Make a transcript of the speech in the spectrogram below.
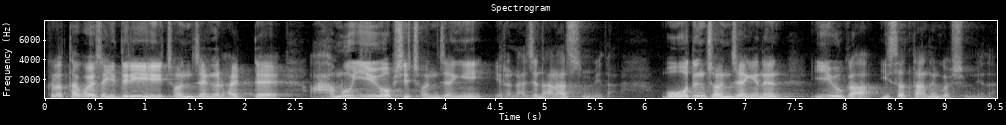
그렇다고 해서 이들이 전쟁을 할 때 아무 이유 없이 전쟁이 일어나진 않았습니다. 모든 전쟁에는 이유가 있었다는 것입니다.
